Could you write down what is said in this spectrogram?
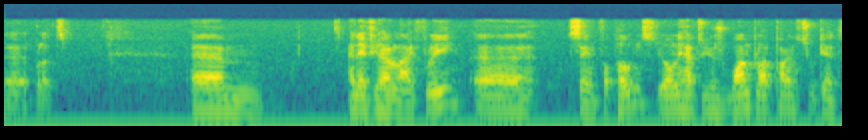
uh, bullets. Um, and if you have like three, uh, same for potence, you only have to use one blood point to get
